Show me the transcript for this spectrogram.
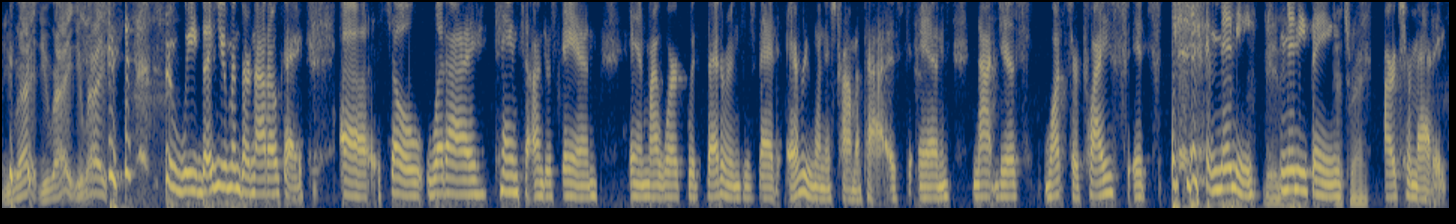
You're right. You're right. You're right. we the humans are not okay. Uh, so what I came to understand in my work with veterans is that everyone is traumatized and not just once or twice. It's many, many, many things That's right. are traumatic.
